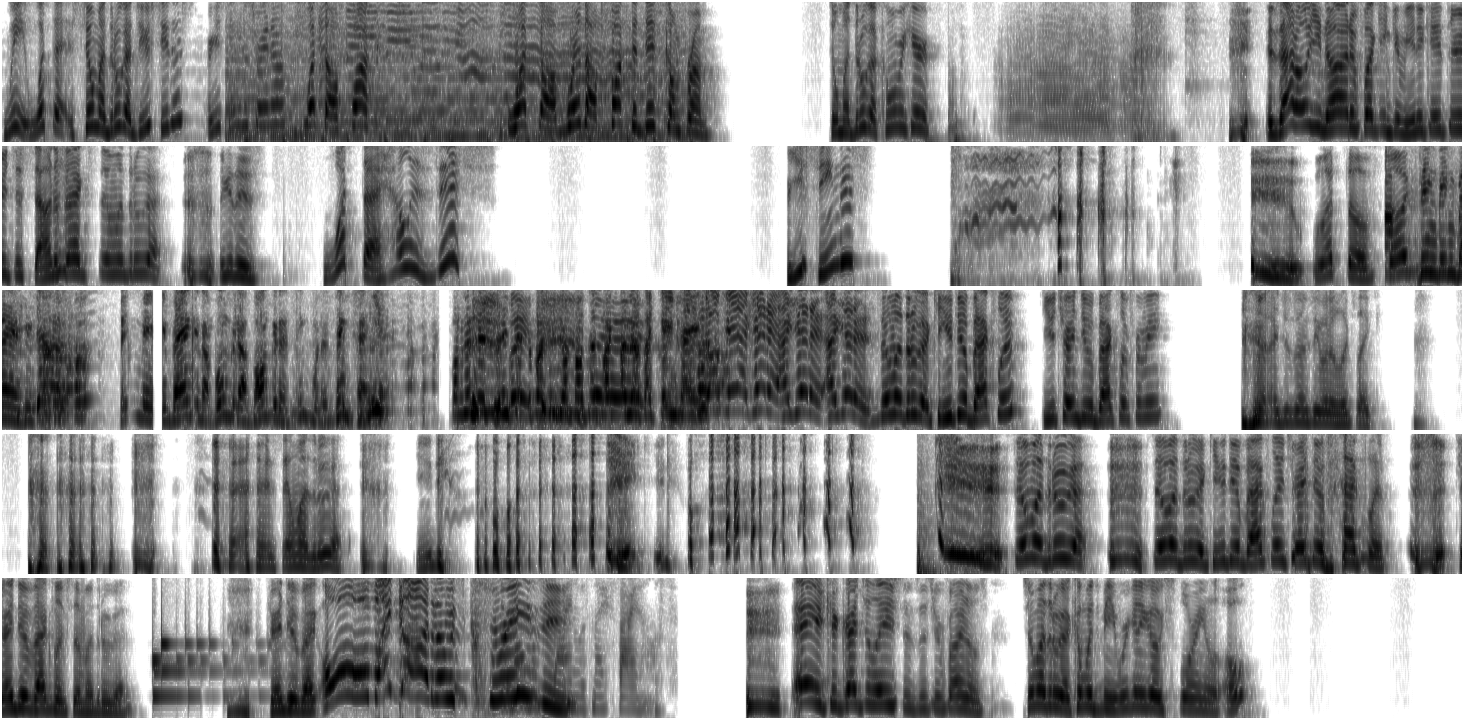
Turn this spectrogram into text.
Wait, what the? Seu Madruga, do you see this? Are you seeing this right now? What the fuck? What the? Where the fuck did this come from? So Madruga, come over here. Is that all you know how to fucking communicate through? Just sound effects, Seu Madruga? Look at this. What the hell is this? Are you seeing this? what the ah, fuck? Bing, bing, bang. Yeah. Bing, bing, bang, and a boom, and a bonk, and a ting, with a ting, tang. Maganda chika, Wait, maganda kota, wait, wait, maganda wait. ting, Okay. I get it. I get it. I get it. Seu Madruga, can you do a backflip? Can you try and do a backflip for me? I just want to see what it looks like. Seu Madruga, can you do what? Can you do Seu Madruga, Seu Madruga, can you do a backflip? Try and do a backflip. Try and do a backflip, Seu Madruga. Try and do a back. Oh my god, that was crazy! with my finals. Hey, congratulations with your finals. So Madruga, come with me. We're gonna go exploring a little. Oh.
